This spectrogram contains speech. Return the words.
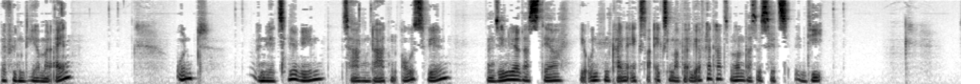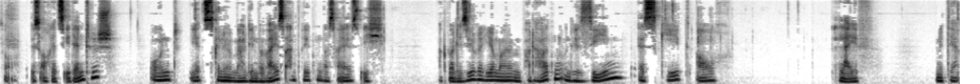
wir fügen die hier mal ein und wenn wir jetzt hier gehen, sagen Daten auswählen, dann sehen wir, dass der hier unten keine extra Excel-Mappe geöffnet hat, sondern das ist jetzt die. So, ist auch jetzt identisch. Und jetzt können wir mal den Beweis antreten. Das heißt, ich aktualisiere hier mal ein paar Daten und wir sehen, es geht auch live mit der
